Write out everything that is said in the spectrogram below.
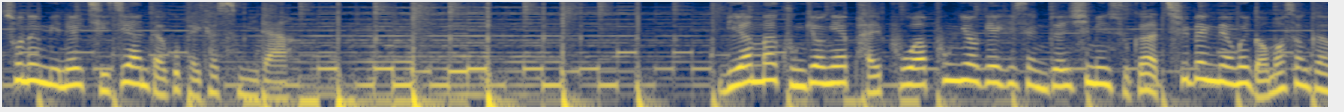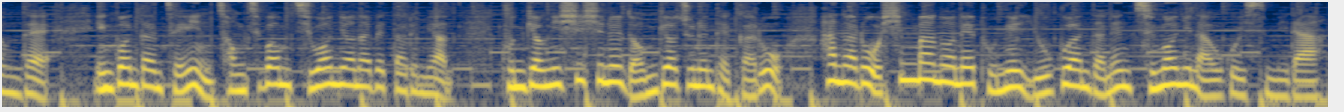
손흥민을 지지한다고 밝혔습니다. 미얀마 군경의 발포와 폭력에 희생된 시민 수가 700명을 넘어선 가운데 인권단체인 정치범 지원연합에 따르면 군경이 시신을 넘겨주는 대가로 한화로 10만 원의 돈을 요구한다는 증언이 나오고 있습니다.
